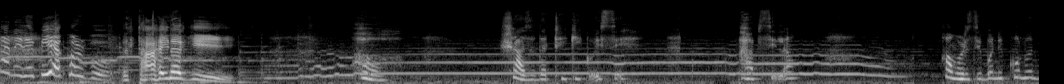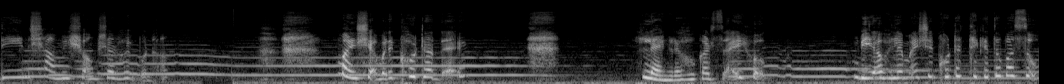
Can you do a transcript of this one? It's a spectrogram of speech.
কানিরে বিয়া করব। তাই নাকি? হ সাজেদা ঠিকই কইছে। ভাবছিলাম আমার জীবনে কোনোদিন স্বামীর সংসার হইব না। মাইসে আমারে খোটা দেয়। ল্যাংরা হোক আর যাই হোক বিয়া হইলে মাইসের খোটার থেকে তো বাঁচুম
